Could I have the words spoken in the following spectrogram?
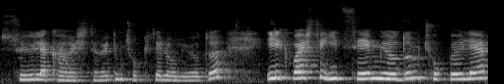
suyuyla karıştırırdım. Çok güzel oluyordu. İlk başta hiç sevmiyordum. Çok böyle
